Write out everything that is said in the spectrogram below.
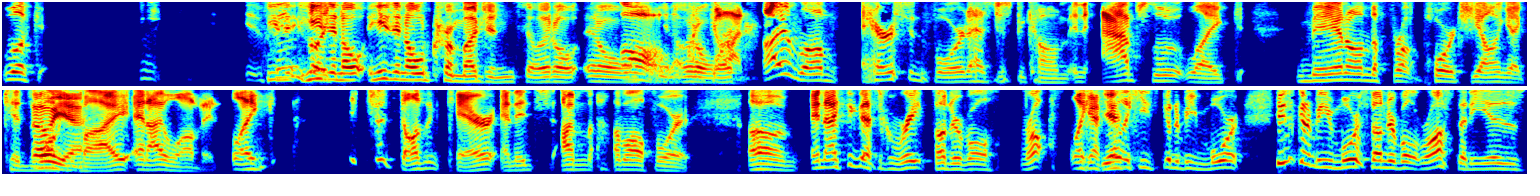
look, he's he's like- an old he's an old curmudgeon, so it'll it'll Oh you know my it'll god, work. I love Harrison Ford has just become an absolute like man on the front porch yelling at kids Oh, walking yeah. by, and I love it. Like he just doesn't care, and it's I'm I'm all for it. Um, and I think that's great Thunderbolt Ross. Like I feel Yeah. like he's gonna be more he's gonna be more Thunderbolt Ross than he is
